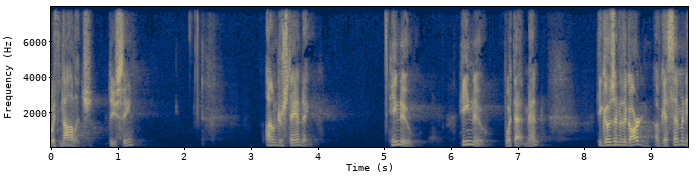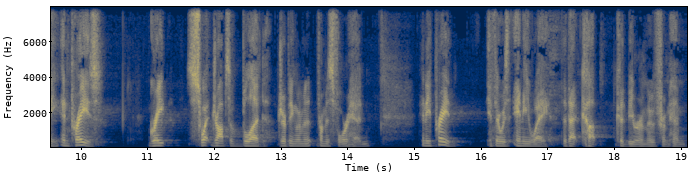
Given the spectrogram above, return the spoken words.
With knowledge, do you see? Understanding. He knew. He knew what that meant. He goes into the Garden of Gethsemane and prays. Great sweat drops of blood dripping from his forehead. And he prayed if there was any way that that cup could be removed from him.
